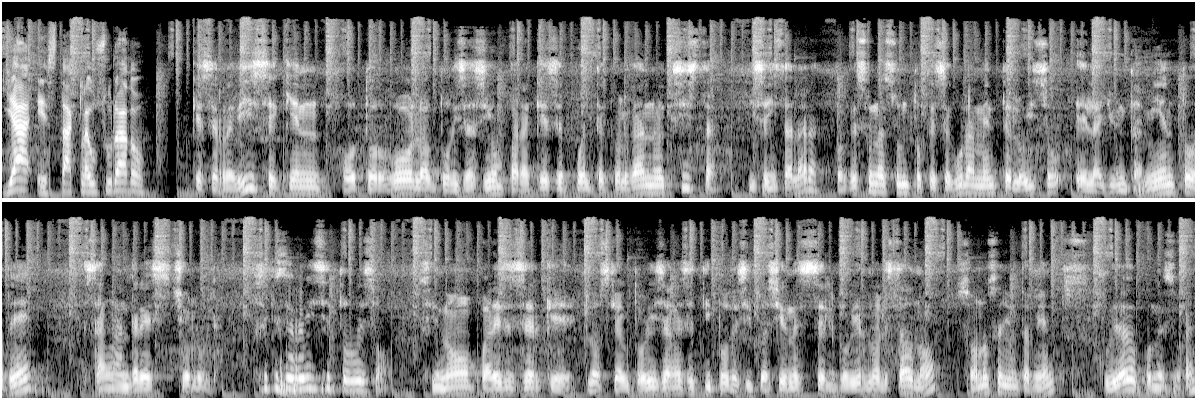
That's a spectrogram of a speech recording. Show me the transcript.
Ya está clausurado que se revise quién otorgó la autorización para que ese puente colgante no exista y se instalara, porque es un asunto que seguramente lo hizo el ayuntamiento de San Andrés Cholula. Así que se revise todo eso. Si no, parece ser que los que autorizan ese tipo de situaciones es el gobierno del Estado, ¿no? Son los ayuntamientos. Cuidado con eso, ¿eh?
